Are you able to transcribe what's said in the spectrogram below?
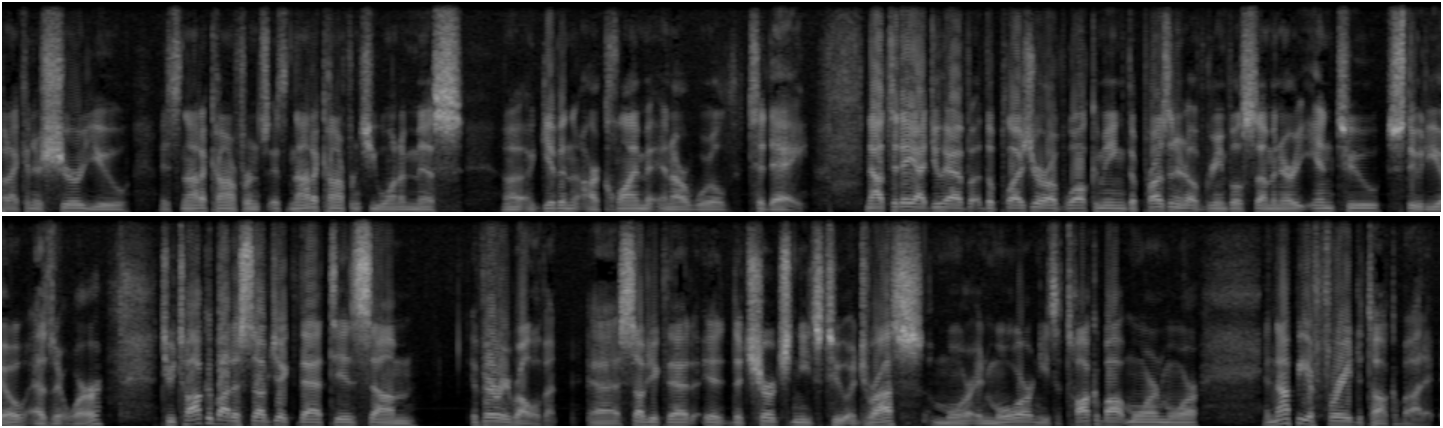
but I can assure you it's not a conference. It's not a conference you want to miss, uh, given our climate and our world today. Now, today I do have the pleasure of welcoming the president of Greenville Seminary into studio, as it were, to talk about a subject that is um, very relevant. A subject that it, the church needs to address more and more, needs to talk about more and more, and not be afraid to talk about it.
